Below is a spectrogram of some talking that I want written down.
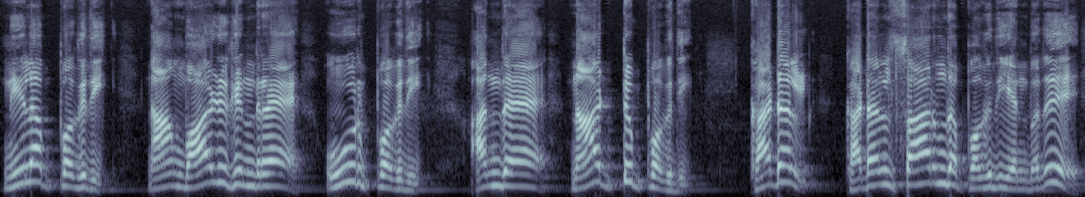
நிலப்பகுதி. நாம் வாழுகின்ற ஊர் பகுதி. அந்த நாட்டுப்பகுதி கடல் கடல் சார்ந்த பகுதி என்பது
